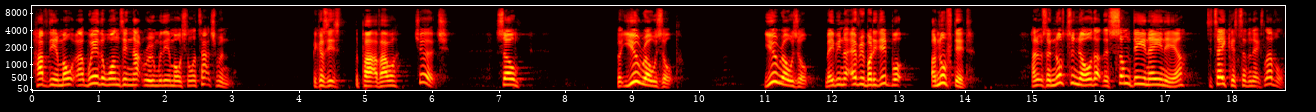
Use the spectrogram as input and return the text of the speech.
have the emo- uh, we're the ones in that room with the emotional attachment because it's the part of our church. So, but you rose up. You rose up. Maybe not everybody did, but enough did. And it was enough to know that there's some DNA in here to take us to the next level.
